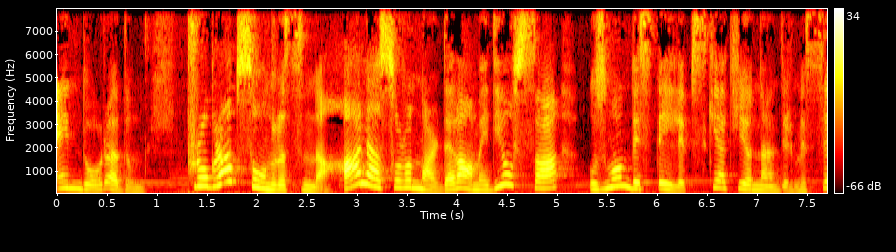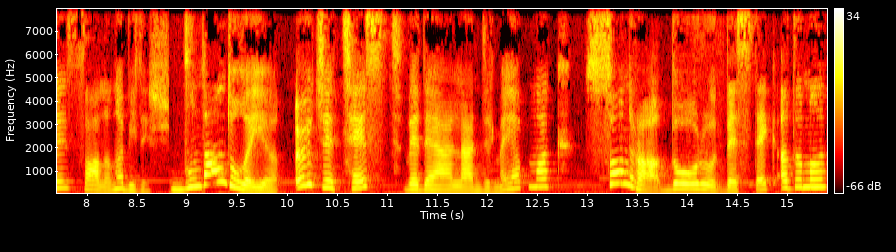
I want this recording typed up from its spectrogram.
en doğru adımdır. Program sonrasında hala sorunlar devam ediyorsa uzman desteğiyle psikiyatri yönlendirmesi sağlanabilir. Bundan dolayı önce test ve değerlendirme yapmak, sonra doğru destek adımı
